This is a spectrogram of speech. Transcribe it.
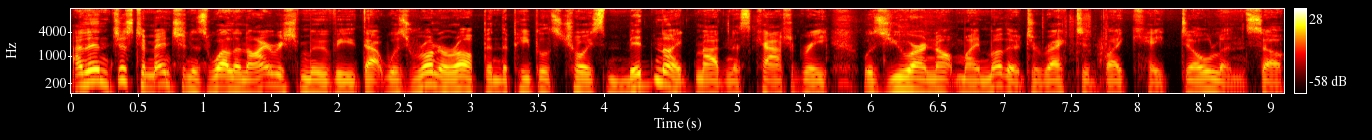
And then just to mention as well, an Irish movie that was runner up in the People's Choice Midnight Madness category was You Are Not My Mother, directed by Kate Dolan. So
